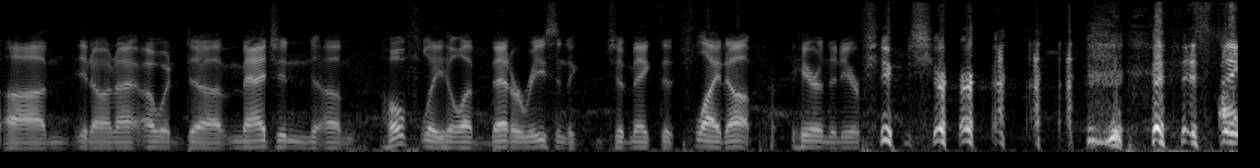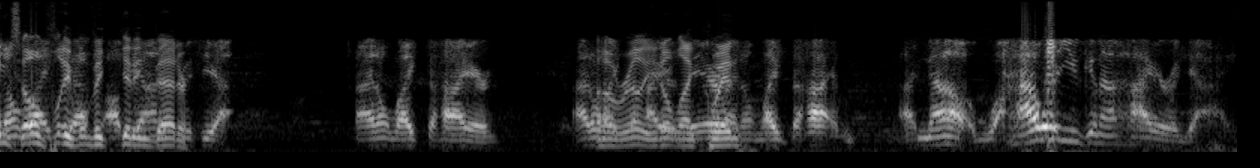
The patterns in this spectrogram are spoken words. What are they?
Um, you know, and I, I would uh, imagine, um, hopefully, he'll have better reason to, to make the flight up here in the near future. His I things hopefully like will be I'll getting honest better. you. I don't like to hire. I don't Oh, like really? You don't like there. Quinn? I don't like to hire. Uh, no. How are you going to hire a guy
